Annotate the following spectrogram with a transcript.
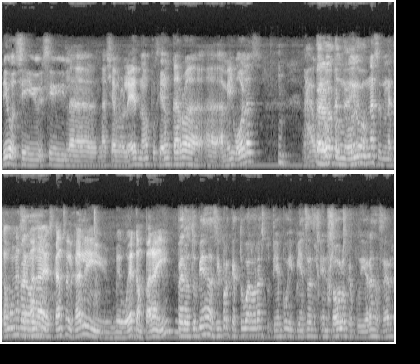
Digo, si, si la, la Chevrolet, ¿no? Pusiera un carro a, a, a mil bolas, ah, Pero pues, te me, digo. una- me tomo una Pero- semana de descanso del jale y me voy a acampar ahí. Pero tú piensas así porque tú valoras tu tiempo y piensas en todo lo que pudieras hacer,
